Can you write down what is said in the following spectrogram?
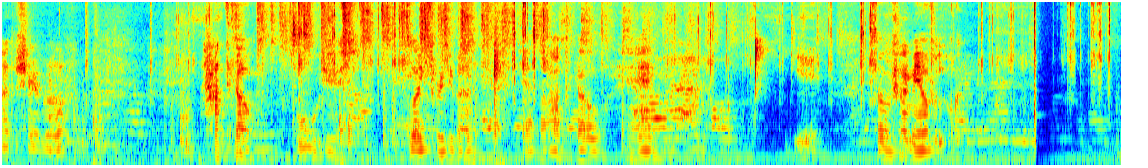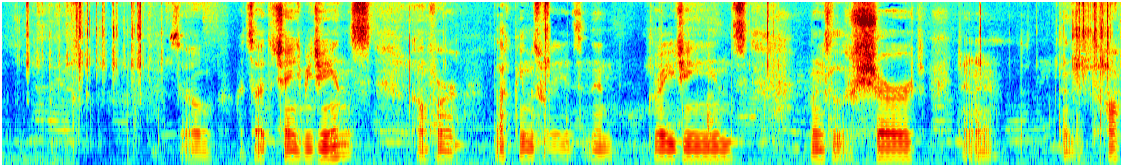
I had to shave it off. Had to go. Oh jeez. Light's really bad. Yes, I had to go. Um, yeah. So show you my outfit look. So I decided to change my jeans. Going for black Puma suedes and then grey jeans. Nice little shirt. Then, then the top.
